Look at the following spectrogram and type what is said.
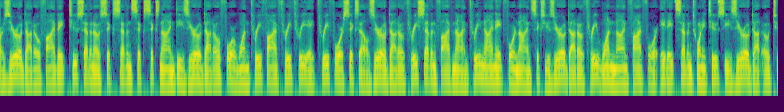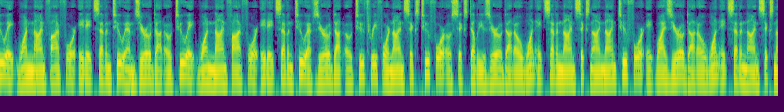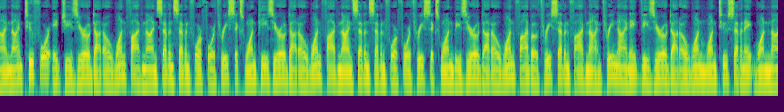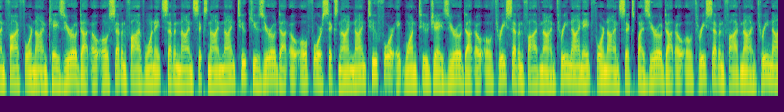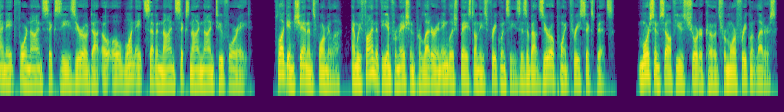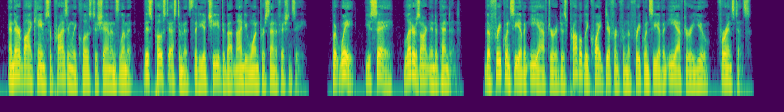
r 0.05827067669 d 0.04135338346 l 0.03759398496 u 0.03195488722 c 0.02819548872 m 0.02819548872 f 0.0234962406 w 0.01879699248 y 0.01 0187969948 G0.01597744361P0.01597744361B0.01597744361 B0.01503759398 V0.01127819549 K0.00751879692 Q0.00469924812 J0.00375939849 6 by 0. 0.003759398496Z 0.0018796999248. Plug in Shannon's formula, and we find that the information per letter in English based on these frequencies is about 0.36 bits. Morse himself used shorter codes for more frequent letters, and thereby came surprisingly close to Shannon's limit. This post estimates that he achieved about 91% efficiency. But wait, you say, letters aren't independent. The frequency of an E after it is probably quite different from the frequency of an E after a U, for instance.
